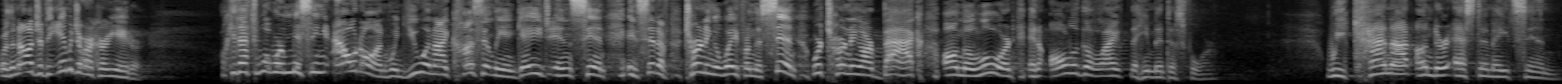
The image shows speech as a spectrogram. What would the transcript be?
or the knowledge of the image of our Creator. Okay, that's what we're missing out on when you and I constantly engage in sin. Instead of turning away from the sin, we're turning our back on the Lord and all of the life that He meant us for. We cannot underestimate sin.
